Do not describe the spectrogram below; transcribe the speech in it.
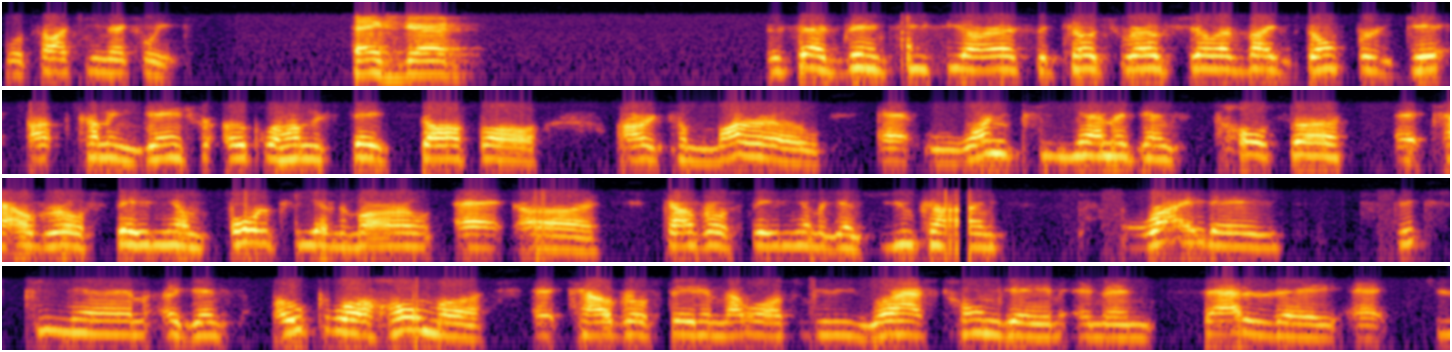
we'll talk to you next week. Thanks, Jared. This has been TCRS, the Coach Rowe Show. Everybody, don't forget upcoming games for Oklahoma State softball are tomorrow at 1 p.m. against Tulsa at Cowgirl Stadium, 4 p.m. tomorrow at uh, Cowgirl Stadium against UConn. Friday, 6 p.m. against Oklahoma at Cowgirl Stadium. That will also be the last home game. And then Saturday at 2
